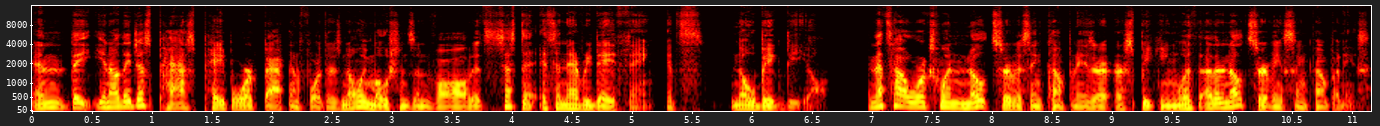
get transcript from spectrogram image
And they, you know, they just pass paperwork back and forth. There's no emotions involved. It's just a, it's an everyday thing. It's no big deal. And that's how it works when note servicing companies are, are speaking with other note servicing companies.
